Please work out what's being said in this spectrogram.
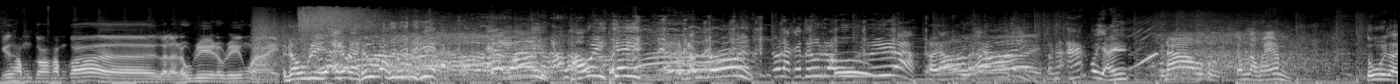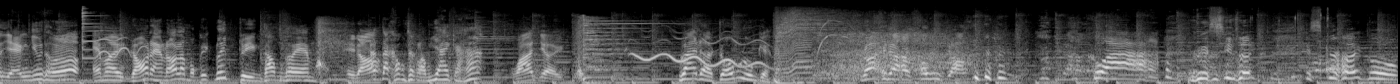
chứ không có không có ờ, gọi là râu ria râu ria ở ngoài. Râu ria em là thứ râu ria. Em ơi hỏi chi? Đồng rồi đó là cái thứ râu ria. Trời ơi em ơi. sao nó ác quá vậy? Đau trong lòng em. Tôi là dạng dư thừa. Em ơi rõ ràng đó là một cái clip truyền thông thôi em. Thì đó. Anh ta không thật lòng dai cả. Quá trời. Rider trốn luôn kìa. Rider không chọn. Wow Xin lỗi Cô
